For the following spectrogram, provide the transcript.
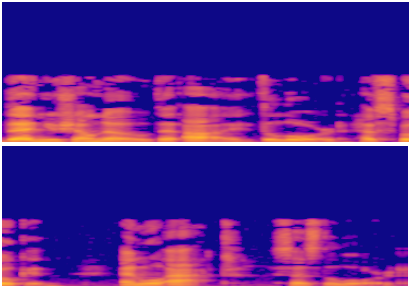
Then you shall know that I, the Lord, have spoken, and will act, says the Lord.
